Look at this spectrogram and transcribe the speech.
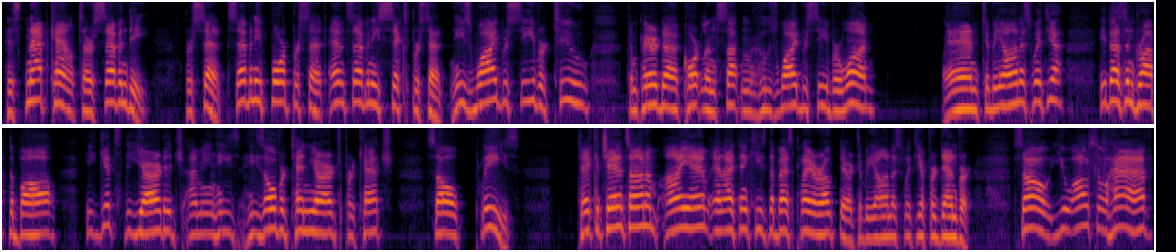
His snap counts are 70 percent, 74%, and 76%. He's wide receiver two compared to Courtland Sutton, who's wide receiver one. And to be honest with you, he doesn't drop the ball. He gets the yardage. I mean, he's he's over 10 yards per catch. So please take a chance on him. I am, and I think he's the best player out there, to be honest with you, for Denver. So you also have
